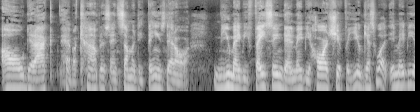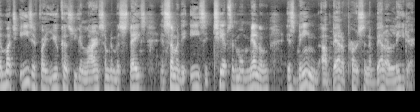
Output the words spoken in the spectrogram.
all that I have accomplished and some of the things that are you may be facing that may be hardship for you. Guess what? It may be a much easier for you because you can learn some of the mistakes and some of the easy tips and momentum is being a better person, a better leader.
